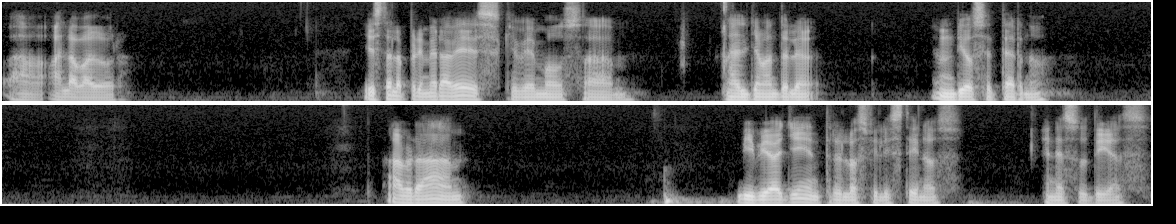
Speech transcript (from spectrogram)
uh, alabador. Y esta es la primera vez que vemos a él llamándole un Dios eterno. Abraham vivió allí entre los filistinos en esos días.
